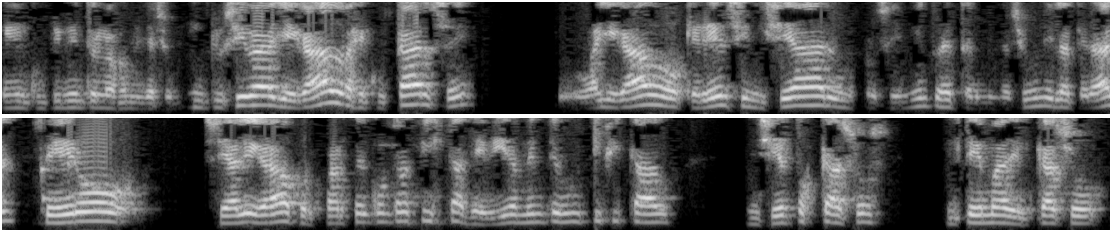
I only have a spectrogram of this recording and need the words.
en el cumplimiento de las obligaciones. Inclusive ha llegado a ejecutarse o ha llegado a quererse iniciar un procedimiento de determinación unilateral, pero se ha legado por parte del contratista debidamente justificado en ciertos casos el tema del caso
